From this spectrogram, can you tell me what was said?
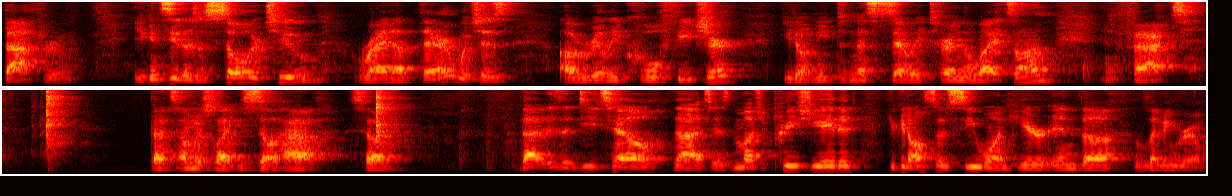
bathroom. You can see there's a solar tube right up there, which is a really cool feature. You don't need to necessarily turn the lights on. In fact, that's how much light you still have. So that is a detail that is much appreciated. You can also see one here in the living room.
